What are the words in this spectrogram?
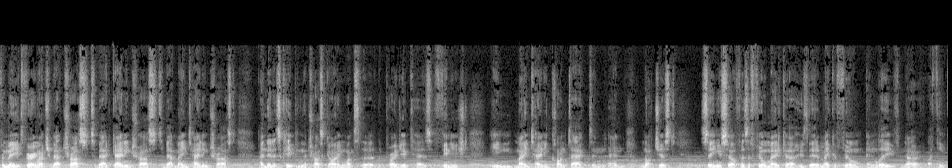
For me, it's very much about trust. It's about gaining trust. It's about maintaining trust, and then it's keeping the trust going once the, the project has finished in maintaining contact and, and not just seeing yourself as a filmmaker who's there to make a film and leave. No, I think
